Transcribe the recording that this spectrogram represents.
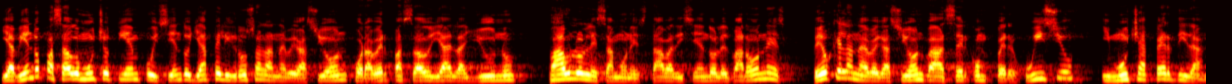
Y habiendo pasado mucho tiempo y siendo ya peligrosa la navegación por haber pasado ya el ayuno, Pablo les amonestaba diciéndoles, varones, veo que la navegación va a ser con perjuicio y mucha pérdida,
